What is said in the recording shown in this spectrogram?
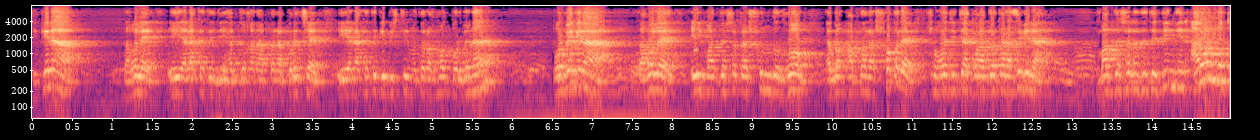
ঠিক না তাহলে এই এলাকাতে যে হাজ্যখানা আপনারা করেছেন, এই এলাকা থেকে বৃষ্টির মতো রহমত পড়বে না? পড়বে কিনা? তাহলে এই মাদ্রাসাটা সুন্দর হোক এবং আপনারা সকলে সহযোগিতা করার দরকার আছে কিনা? মাদ্রাসাটা যাতে দিন দিন আরও উন্নত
